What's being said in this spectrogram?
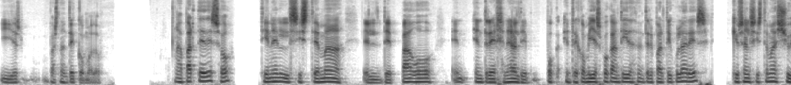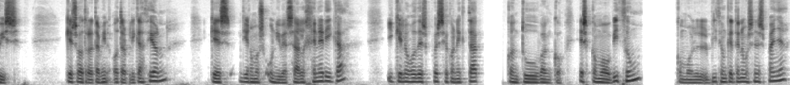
y es bastante cómodo. Aparte de eso, tiene el sistema el de pago entre en general de entre comillas poca cantidad entre particulares que usa el sistema Swiss, que es otra también otra aplicación que es digamos universal genérica y que luego después se conecta con tu banco. Es como Bizum, como el Bizum que tenemos en España,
